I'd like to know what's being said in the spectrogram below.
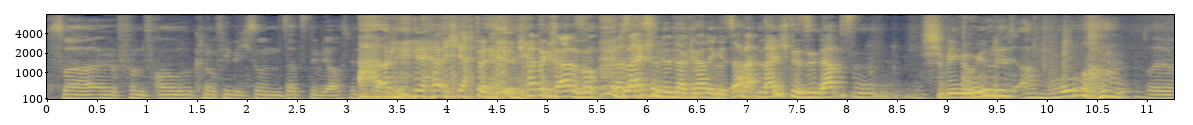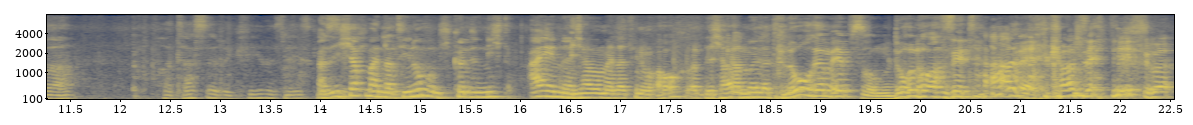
Das war äh, von Frau Knaufhiebig so ein Satz, den wir auswendig Ah, okay, ja, ich hatte, ich hatte gerade so Was hast du denn da gerade gesagt? le- leichte Synapsen-Schwingungen. Odet amo. Warte mal. Fortasse requiris. Also ich habe mein Latinum und ich könnte nicht einen... Ich habe mein Latinum auch und ich, Ich habe kann mein Latinum. Lorem ipsum, dolor sit amen, consentitur.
